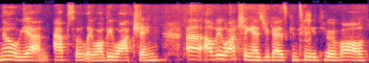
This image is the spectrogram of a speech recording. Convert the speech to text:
No, yeah, absolutely. Well, I'll be watching. Uh, I'll be watching as you guys continue to evolve.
